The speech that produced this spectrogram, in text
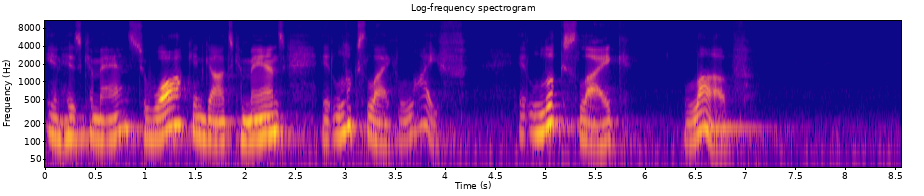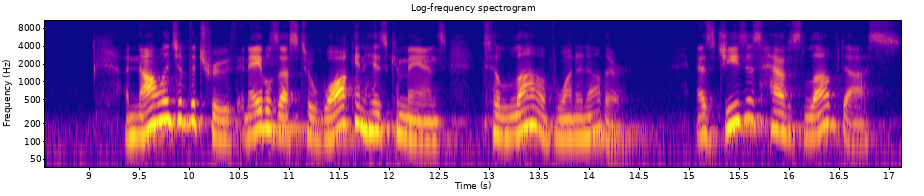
in his commands? To walk in God's commands? It looks like life, it looks like love. A knowledge of the truth enables us to walk in his commands, to love one another. As Jesus has loved us,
